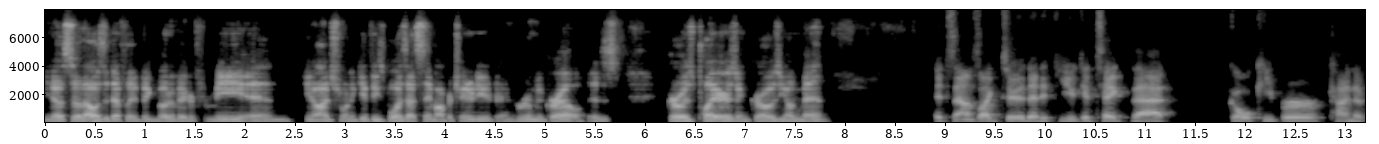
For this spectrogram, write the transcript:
you know, so that was a definitely a big motivator for me. And you know, I just want to give these boys that same opportunity and room to grow, is grow as players and grow as young men it sounds like too that if you could take that goalkeeper kind of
